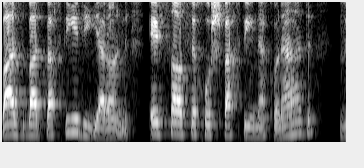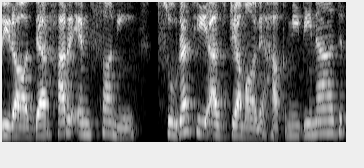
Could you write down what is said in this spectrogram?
و از بدبختی دیگران احساس خوشبختی نکند زیرا در هر انسانی صورتی از جمال حق می‌بیند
